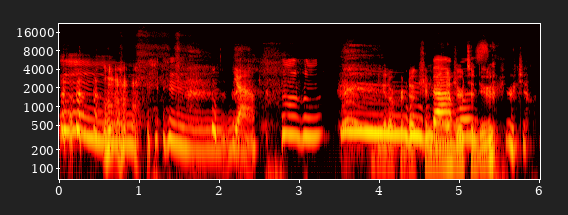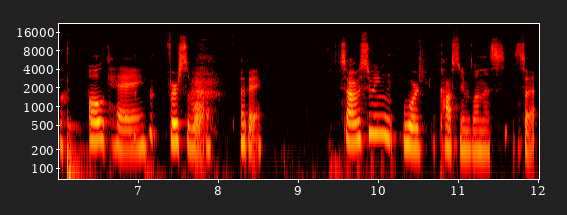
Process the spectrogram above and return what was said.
Yeah. you get a production That manager to do your job. Okay. First of all, okay. So I was doing ward costumes on this set.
